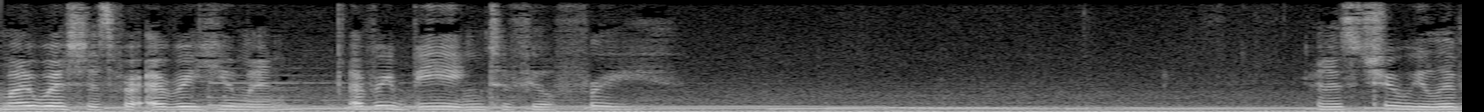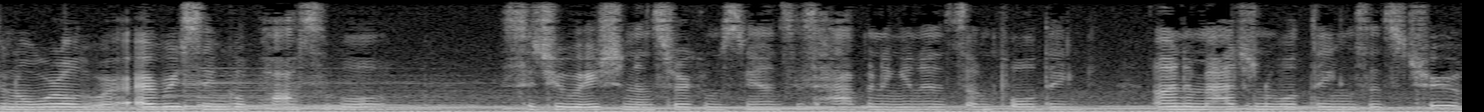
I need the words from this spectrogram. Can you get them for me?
My wish is for every human, every being to feel free. And it's true, we live in a world where every single possible situation and circumstance is happening and it's unfolding. Unimaginable things, it's true.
